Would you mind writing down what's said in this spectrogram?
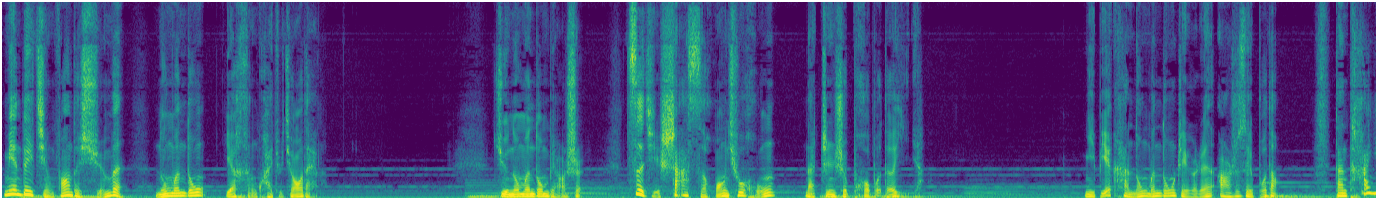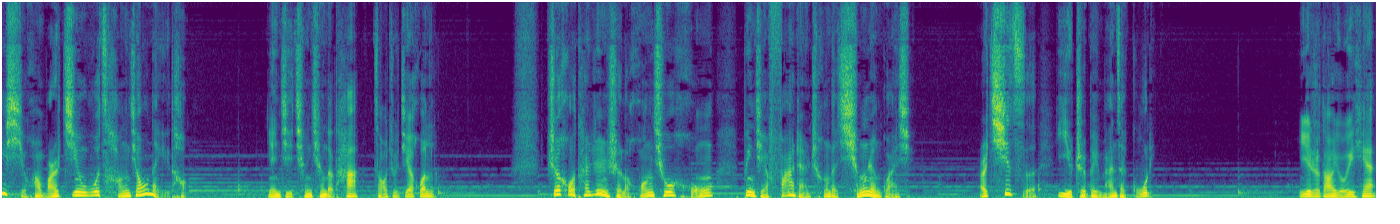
面对警方的询问，农文东也很快就交代了。据农文东表示，自己杀死黄秋红，那真是迫不得已呀。你别看农文东这个人二十岁不到，但他也喜欢玩金屋藏娇那一套。年纪轻轻的他早就结婚了，之后他认识了黄秋红，并且发展成了情人关系，而妻子一直被瞒在鼓里。一直到有一天，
